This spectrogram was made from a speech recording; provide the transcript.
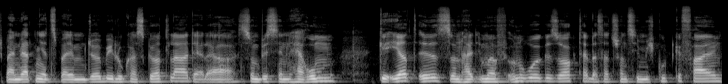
Ich meine, wir hatten jetzt beim Derby Lukas Görtler, der da so ein bisschen herumgeirrt ist und halt immer für Unruhe gesorgt hat. Das hat schon ziemlich gut gefallen.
